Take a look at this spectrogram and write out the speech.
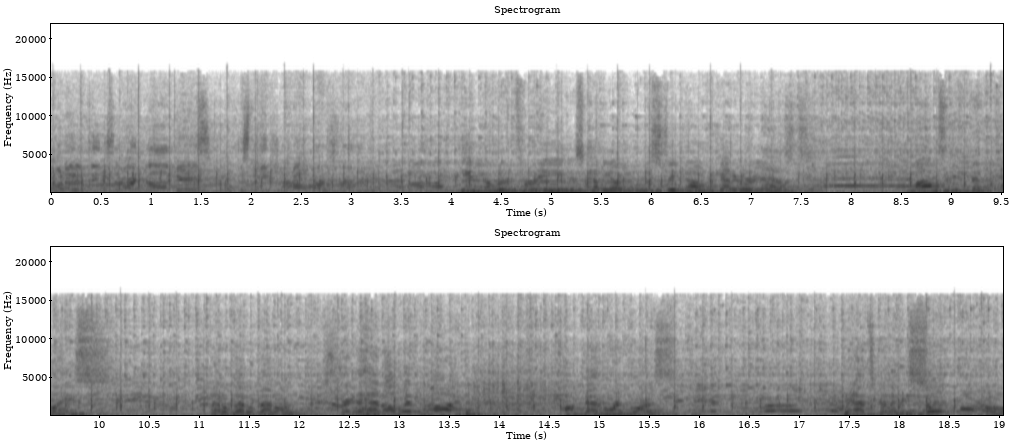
One of the things that our job is is to make sure it all works for everyone. Heat number three is coming out into the street now. Category awards. Mom's in fifth place. Pedal, pedal, pedal. Straight ahead, all the way to the line. Honk that horn for us. Dad's gonna be sore tomorrow.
